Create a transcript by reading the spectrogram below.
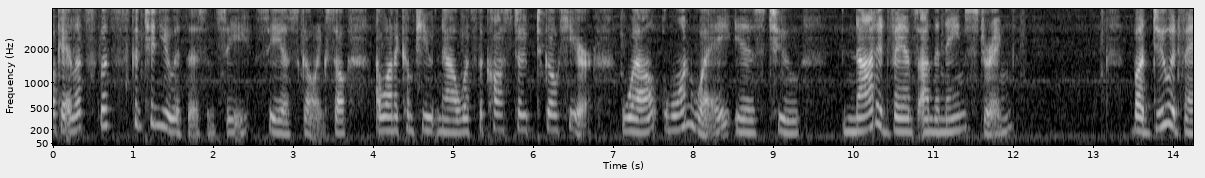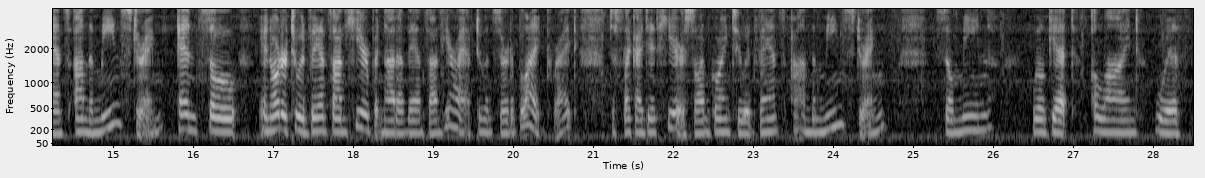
Okay, let's let's continue with this and see see us going. So I want to compute now what's the cost to, to go here. Well, one way is to not advance on the name string, but do advance on the mean string. And so in order to advance on here but not advance on here, I have to insert a blank, right? Just like I did here. So I'm going to advance on the mean string. So mean will get aligned with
